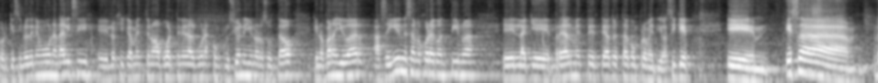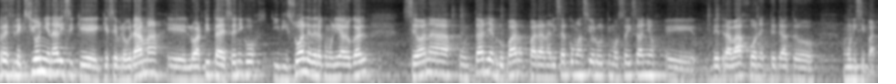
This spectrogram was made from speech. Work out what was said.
porque si no tenemos un análisis, eh, lógicamente no vamos a poder tener algunas conclusiones y unos resultados que nos van a ayudar a seguir en esa mejora continua en la que realmente el teatro está comprometido. Así que eh, esa reflexión y análisis que, se programa, eh, los artistas escénicos y visuales de la comunidad local se van a juntar y agrupar para analizar cómo han sido los últimos seis años eh, de trabajo en este teatro municipal.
